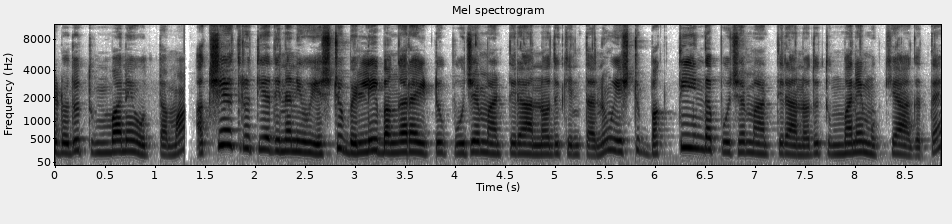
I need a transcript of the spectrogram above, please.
ಇಡೋದು ತುಂಬಾ ಉತ್ತಮ. ಅಕ್ಷಯ ತೃತೀಯ ದಿನ ನೀವು ಎಷ್ಟು ಬೆಳ್ಳಿ ಬಂಗಾರ ಇಟ್ಟು ಪೂಜೆ ಮಾಡ್ತೀರಾ ಅನ್ನೋದಕ್ಕಿಂತನೂ ಎಷ್ಟು ಭಕ್ತಿಯಿಂದ ಪೂಜೆ ಮಾಡ್ತೀರಾ ಅನ್ನೋದು ತುಂಬಾ ಮುಖ್ಯ ಆಗುತ್ತೆ.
